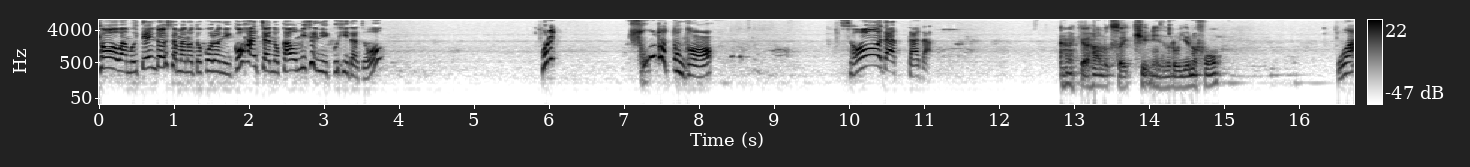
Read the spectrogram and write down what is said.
今日は無天老様のところにごはんちゃんの顔見せに行く日だぞ。あれ？そうだったんか？そうだっただ。Gohan looks so cute in his little uniform. 悪い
